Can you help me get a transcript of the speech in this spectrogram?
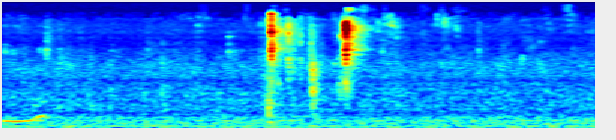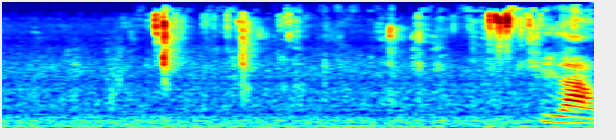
อืม ชีลาว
